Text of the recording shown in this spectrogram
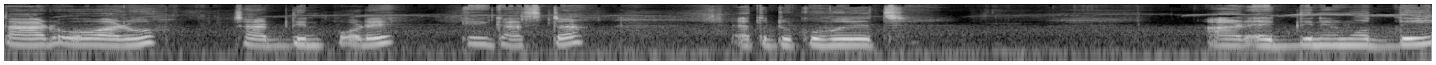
তারও আরও চার দিন পরে এই গাছটা এতটুকু হয়েছে। আর একদিনের মধ্যেই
